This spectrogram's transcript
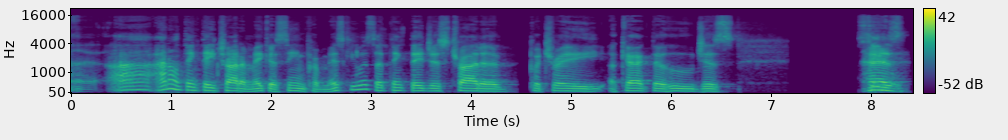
Uh, I, I don't think they try to make her seem promiscuous. I think they just try to portray a character who just has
